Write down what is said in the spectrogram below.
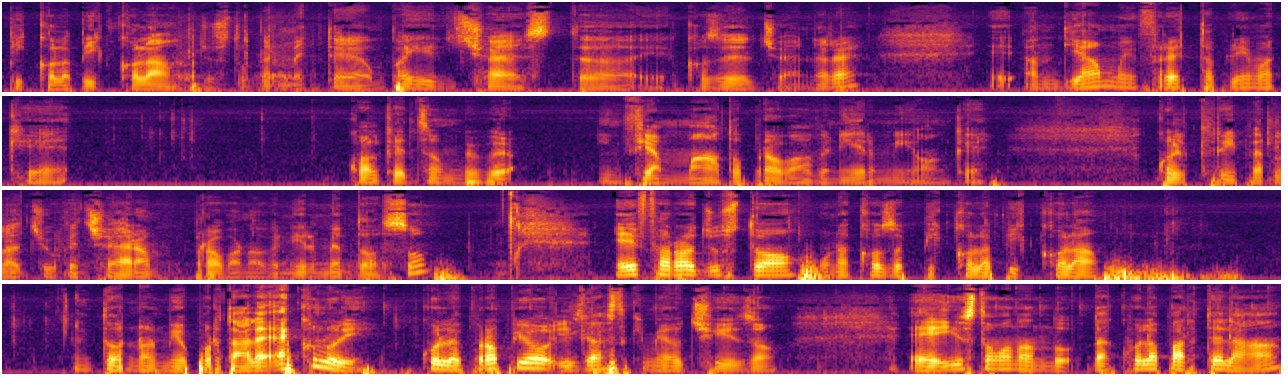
piccola piccola giusto per mettere un paio di chest e cose del genere. E andiamo in fretta prima che qualche zombie infiammato prova a venirmi o anche quel creeper laggiù che c'era provano a venirmi addosso. E farò giusto una cosa piccola piccola intorno al mio portale. Eccolo lì quello è proprio il ghast che mi ha ucciso. E io stavo andando da quella parte là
